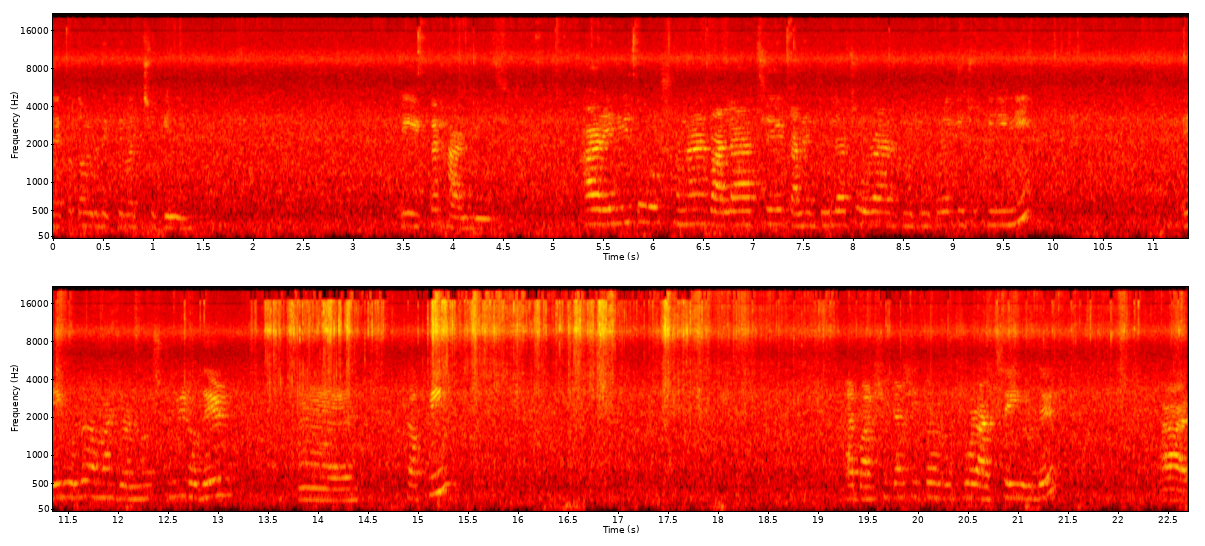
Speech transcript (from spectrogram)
দেখো তোমরা দেখতে পাচ্ছ কি না এই একটা হার নিয়েছি। আর এমনি তো ওর সোনার বালা আছে, কানের দুল আছে, ওরা নতুন করে কিছু কিনিনি। এই হলো আমার জন্মাষ্টমীর ওদের শপিং আর বাসি টাসি তো উপর আছেই ওদের। আর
